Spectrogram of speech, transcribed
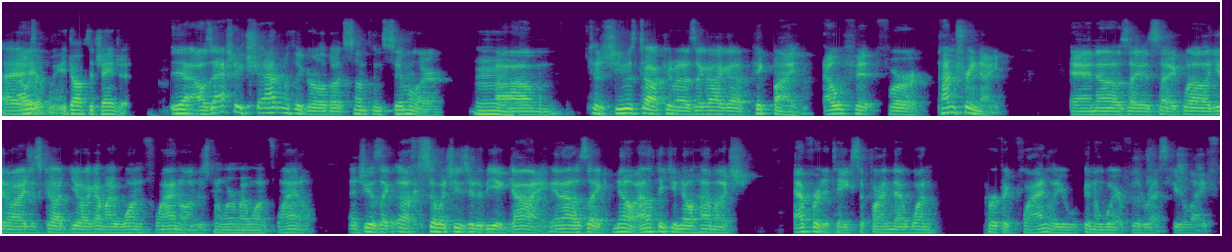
I, I, I was- we don't have to change it. yeah, I was actually chatting with a girl about something similar. Mm. Um, because she was talking about, it. I was like, oh, I gotta pick my outfit for country night. And I was like, it's like, well, you know, I just got, you know, I got my one flannel. I'm just gonna wear my one flannel. And she was like, ugh, so much easier to be a guy. And I was like, no, I don't think you know how much effort it takes to find that one perfect flannel you're gonna wear for the rest of your life.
